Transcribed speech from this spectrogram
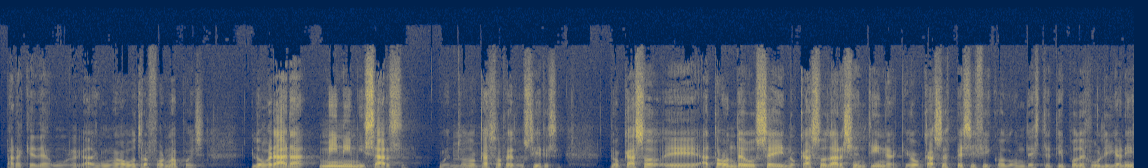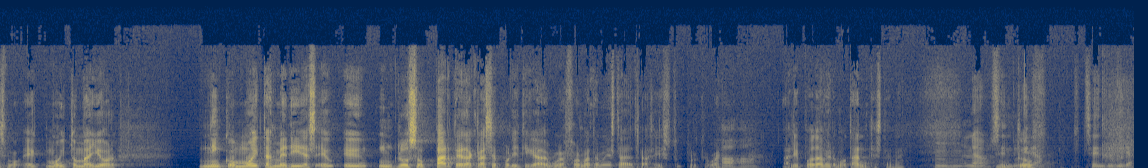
para que de algún, alguna outra forma pois lograra minimizarse ou en todo caso reducirse. No caso, eh, ata onde eu sei, no caso da Argentina, que é o caso específico donde este tipo de hooliganismo é moito maior, nin con moitas medidas, eu, eu, incluso parte da clase política de alguna forma tamén está detrás disto, porque, bueno, Ajá. ali pode haber votantes tamén. Ujú, No, sin Entón- dúbida. Sin dúbida.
